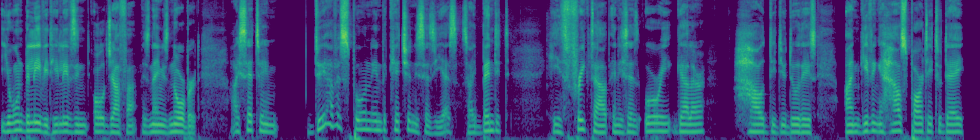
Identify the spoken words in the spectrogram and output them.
you won't believe it. He lives in Old Jaffa. His name is Norbert. I said to him, "Do you have a spoon in the kitchen?" He says, "Yes." So I bend it. He's freaked out and he says, "Uri Geller, how did you do this? I'm giving a house party today.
